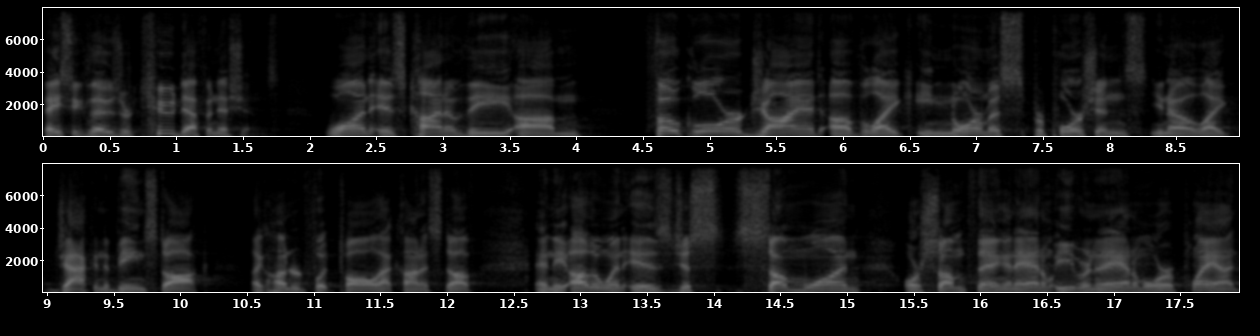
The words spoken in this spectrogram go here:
Basically, those are two definitions. One is kind of the um, folklore giant of like enormous proportions, you know, like Jack and the Beanstalk, like 100 foot tall, that kind of stuff. And the other one is just someone or something, an animal, even an animal or a plant,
